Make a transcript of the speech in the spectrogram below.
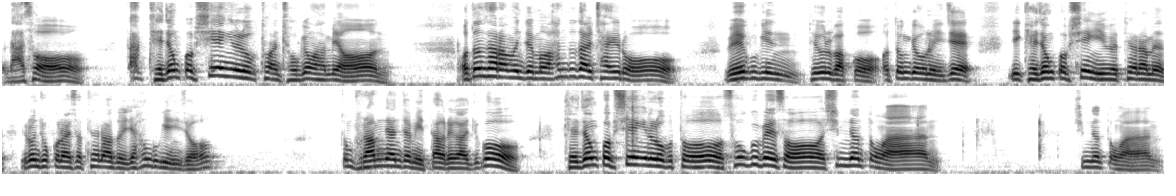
나서 딱 개정법 시행일로부터만 적용하면 어떤 사람은 이제 뭐 한두 달 차이로 외국인 대우를 받고 어떤 경우는 이제 이 개정법 시행 이후에 태어나면 이런 조건에서 태어나도 이제 한국인이죠. 좀 불합리한 점이 있다 그래가지고 개정법 시행일로부터 소급해서 10년 동안 10년 동안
